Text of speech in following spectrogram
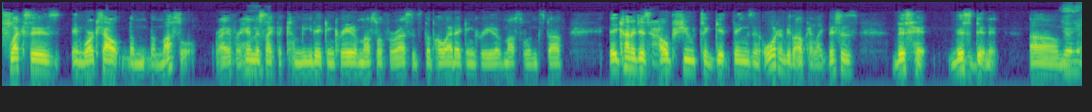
flexes and works out the the muscle right? For him, it's like the comedic and creative muscle. For us, it's the poetic and creative muscle and stuff. It kind of just helps you to get things in order and be like, okay, like this is this hit, this didn't. Um, yeah, yeah.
